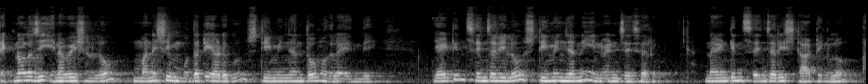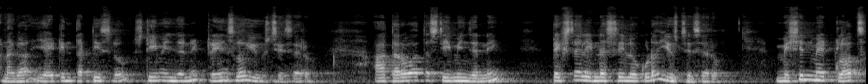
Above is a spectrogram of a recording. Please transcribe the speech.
టెక్నాలజీ ఇన్నోవేషన్లో మనిషి మొదటి అడుగు స్టీమ్ ఇంజన్తో మొదలైంది. ఎయిటీన్త్ సెంచరీలో స్టీమ్ ఇంజన్ని ఇన్వెంట్ చేశారు. నైన్టీన్త్ సెంచరీ స్టార్టింగ్లో అనగా ఎయిటీన్ థర్టీస్లో స్టీమ్ ఇంజన్ని ట్రైన్స్లో యూజ్ చేశారు. ఆ తర్వాత స్టీమ్ ఇంజన్ని టెక్స్టైల్ ఇండస్ట్రీలో కూడా యూజ్ చేశారు. Machine made clothes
